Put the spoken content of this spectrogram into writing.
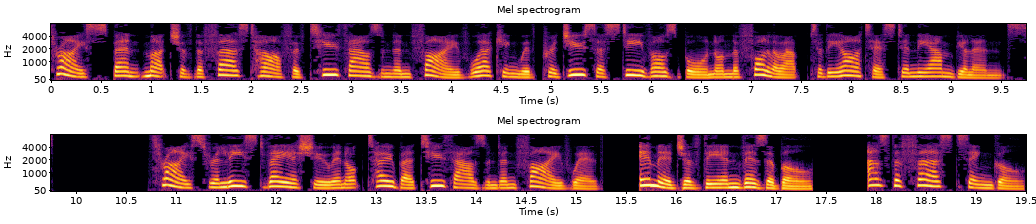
Thrice spent much of the first half of 2005 working with producer Steve Osborne on the follow-up to The Artist in the Ambulance. Thrice released Vheissu in October 2005 with "'Image of the Invisible' as the first single.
